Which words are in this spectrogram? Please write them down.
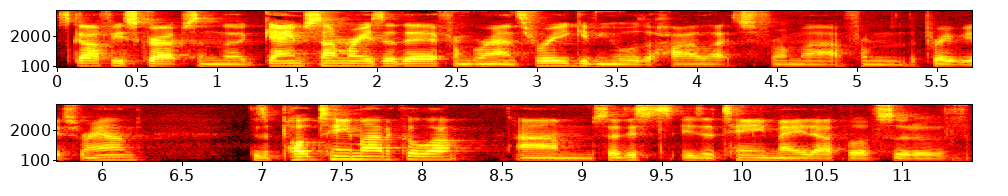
Scarfy scraps and the game summaries are there from round three, giving you all the highlights from uh, from the previous round. There's a pod team article up. Um, so this is a team made up of sort of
